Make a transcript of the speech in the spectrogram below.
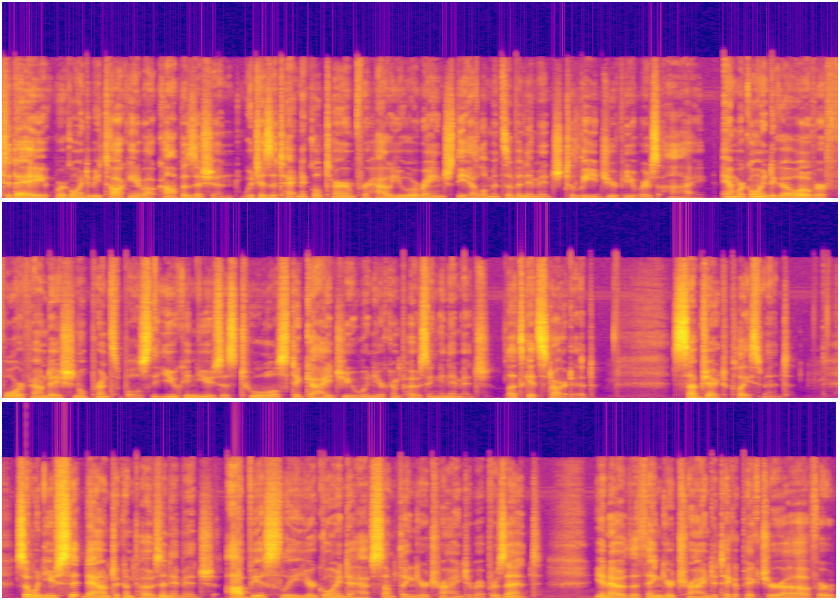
Today, we're going to be talking about composition, which is a technical term for how you arrange the elements of an image to lead your viewer's eye. And we're going to go over four foundational principles that you can use as tools to guide you when you're composing an image. Let's get started. Subject placement. So when you sit down to compose an image, obviously you're going to have something you're trying to represent. You know, the thing you're trying to take a picture of, or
